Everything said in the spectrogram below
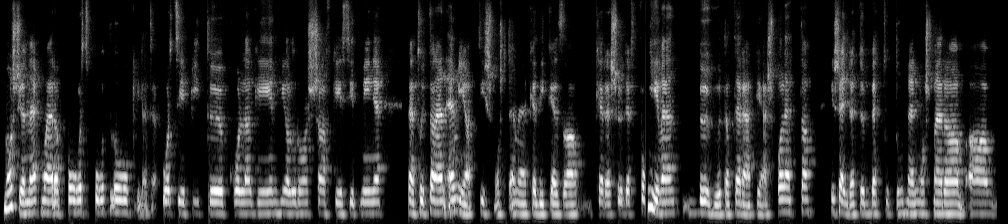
Most jönnek már a porcpótlók, illetve porcépítő, kollagén, hialuronsav készítmények, tehát hogy talán emiatt is most emelkedik ez a kereső, de nyilván bővült a terápiás paletta, és egyre többet tudtunk meg most már a, a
